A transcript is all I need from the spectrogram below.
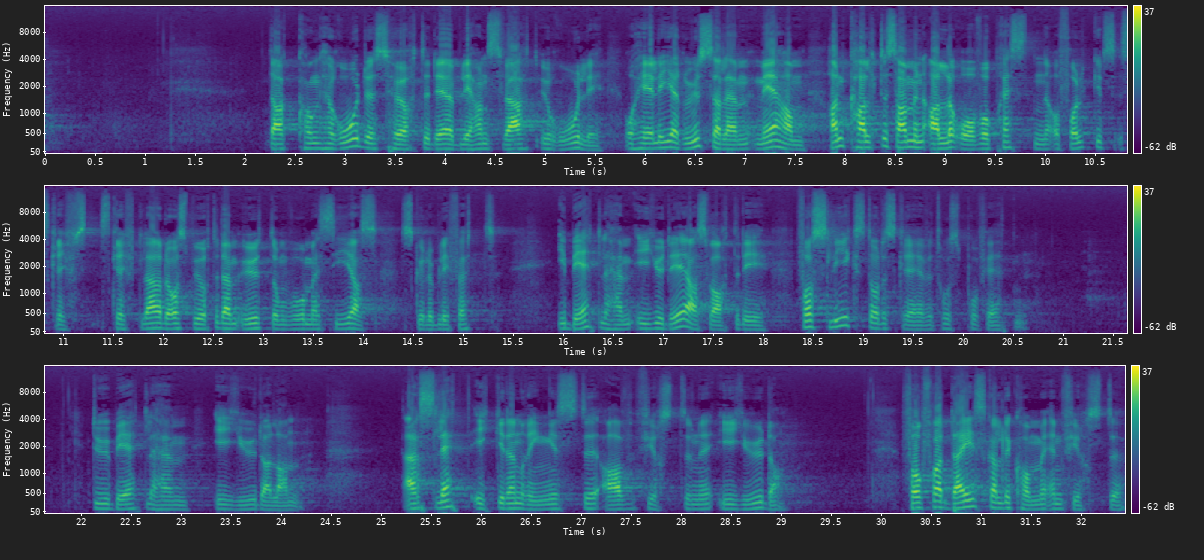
Da kong Herodes hørte det, ble han svært urolig, og hele Jerusalem med ham. Han kalte sammen alle overprestene og folkets skrift, skriftlærde og spurte dem ut om hvor Messias skulle bli født. I Betlehem i Judea, svarte de, for slik står det skrevet hos profeten. Du Betlehem i Judaland er slett ikke den ringeste av fyrstene i Juda. For fra deg skal det komme en fyrste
